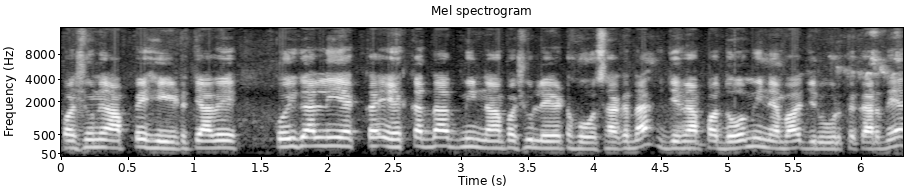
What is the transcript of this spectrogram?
ਪਸ਼ੂ ਨੇ ਆਪੇ ਹੀਟ 'ਚ ਆਵੇ। ਕੋਈ ਗੱਲ ਨਹੀਂ ਇੱਕ ਇੱਕ ਅੱਧਾ ਮਹੀਨਾ ਪਸ਼ੂ ਲੇਟ ਹੋ ਸਕਦਾ ਜਿਵੇਂ ਆਪਾਂ 2 ਮਹੀਨੇ ਬਾਅਦ ਜ਼ਰੂਰਤ ਕਰਦੇ ਆ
